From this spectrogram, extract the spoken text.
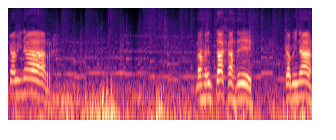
caminar. Las ventajas de caminar,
